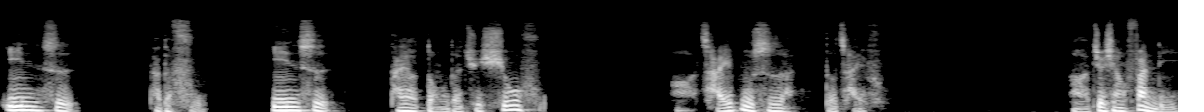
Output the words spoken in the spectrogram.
因是他的福，因是他要懂得去修福啊，财布施啊得财富啊，就像范蠡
